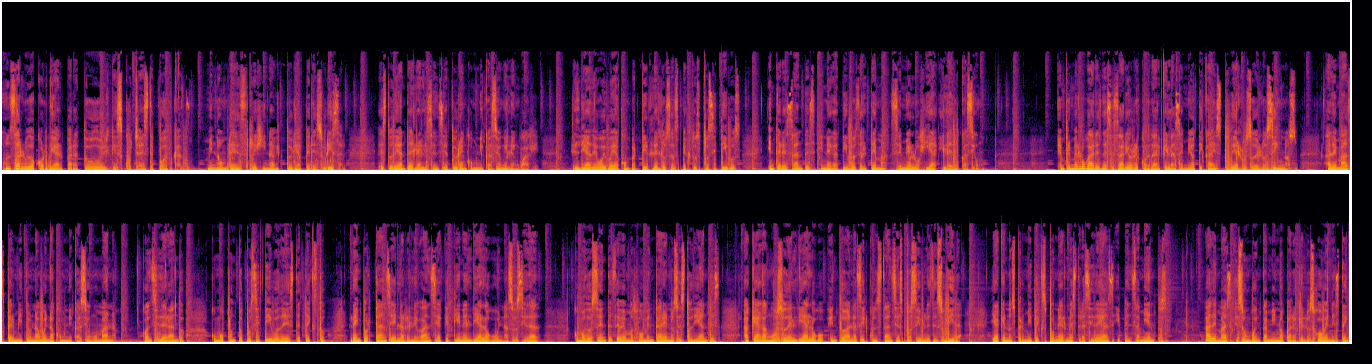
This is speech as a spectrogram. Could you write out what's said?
Un saludo cordial para todo el que escucha este podcast. Mi nombre es Regina Victoria Pérez Urizar, estudiante de la licenciatura en Comunicación y Lenguaje. El día de hoy voy a compartirles los aspectos positivos, interesantes y negativos del tema semiología y la educación. En primer lugar es necesario recordar que la semiótica estudia el uso de los signos. Además permite una buena comunicación humana considerando como punto positivo de este texto la importancia y la relevancia que tiene el diálogo en la sociedad. Como docentes debemos fomentar en los estudiantes a que hagan uso del diálogo en todas las circunstancias posibles de su vida, ya que nos permite exponer nuestras ideas y pensamientos. Además, es un buen camino para que los jóvenes tengan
